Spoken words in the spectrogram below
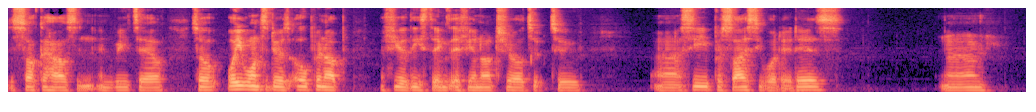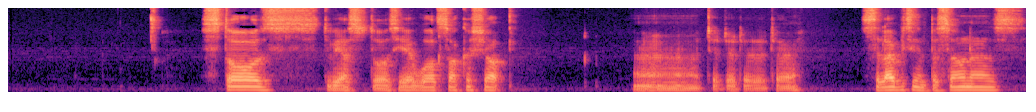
The Soccer House in, in retail. So what you want to do is open up a few of these things if you're not sure to, to uh, see precisely what it is. Um, stores, do we have stores here? World Soccer Shop. Uh, da, da, da, Celebrities and personas.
